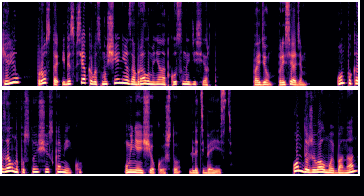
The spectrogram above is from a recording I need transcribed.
Кирилл просто и без всякого смущения забрал у меня надкусанный десерт. «Пойдем, присядем». Он показал на пустующую скамейку. «У меня еще кое-что для тебя есть». Он доживал мой банан,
